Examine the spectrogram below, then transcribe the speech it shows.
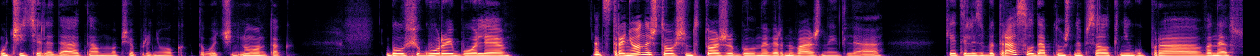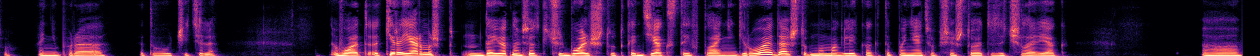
учителя, да, там вообще про него как-то очень, ну, он так был фигурой более отстраненной, что, в общем-то, тоже было, наверное, важно и для Кейт Элизабет Рассел, да, потому что написала книгу про Ванессу, а не про этого учителя. Вот. Кира Ярмаш дает нам все-таки чуть больше тут контекста и в плане героя, да, чтобы мы могли как-то понять вообще, что это за человек. А,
